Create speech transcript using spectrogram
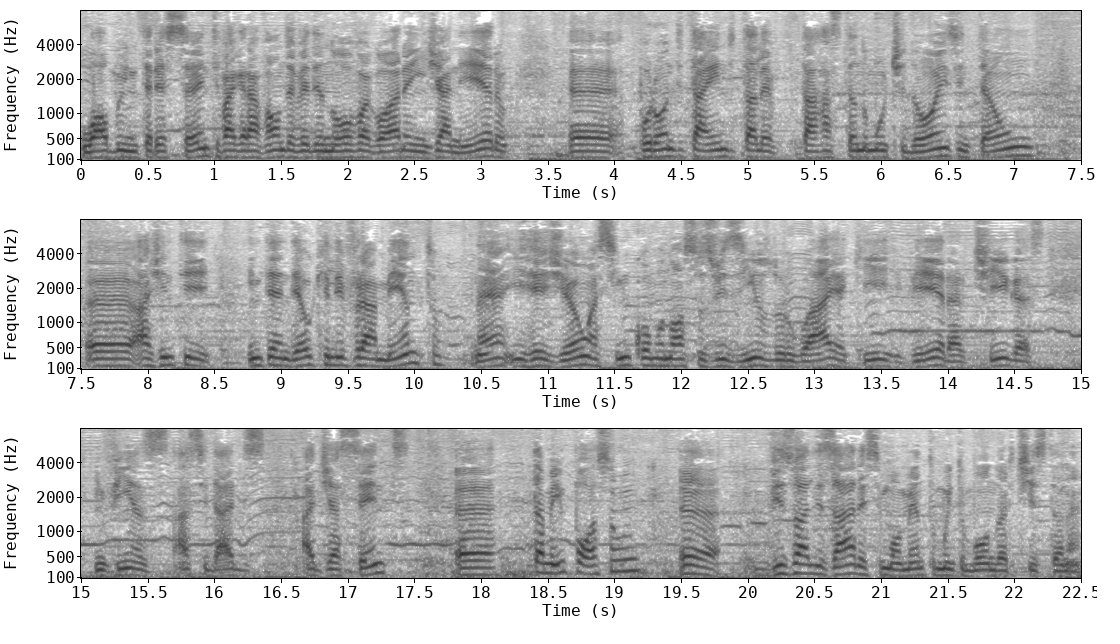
o álbum interessante, vai gravar um DVD novo agora em janeiro. Uh, por onde está indo, está tá arrastando multidões, então uh, a gente entendeu que livramento né, e região, assim como nossos vizinhos do Uruguai, aqui, Ribeira, Artigas, enfim, as, as cidades adjacentes, uh, também possam visualizar esse momento muito bom do artista, né?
